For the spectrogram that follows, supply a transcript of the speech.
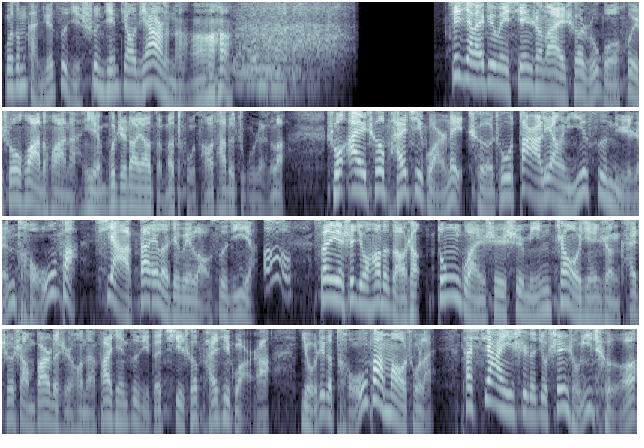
我怎么感觉自己瞬间掉价了呢？啊！接下来这位先生的爱车，如果会说话的话呢，也不知道要怎么吐槽它的主人了。说爱车排气管内扯出大量疑似女人头发，吓呆了这位老司机呀。三月十九号的早上，东莞市市民赵先生开车上班的时候呢，发现自己的汽车排气管啊有这个头发冒出来，他下意识的就伸手一扯，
